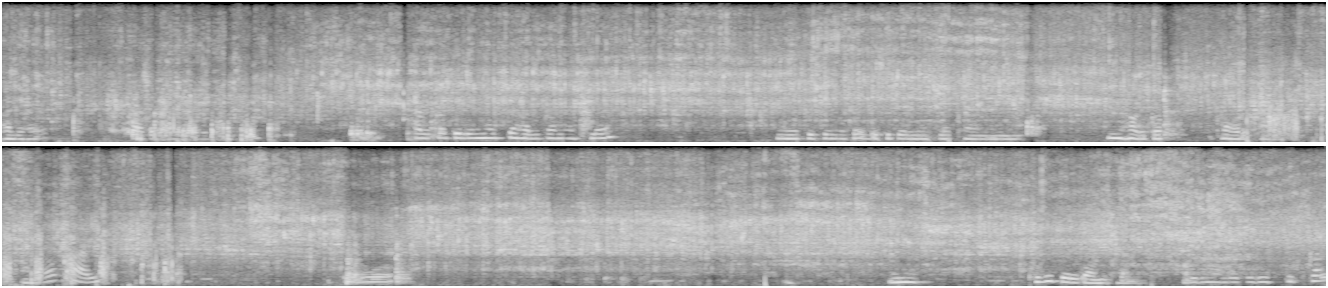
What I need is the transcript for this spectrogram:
ভালো হয় হালকা তেলের মধ্যে হালকা মশলা মানে কিছু মশলা, বেশি তেল মশলা খাই না আমি। আমি হালকা খাই খাই খুবই তেল কম খাই। যদি আমরা একটু বিস্কুট খাই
